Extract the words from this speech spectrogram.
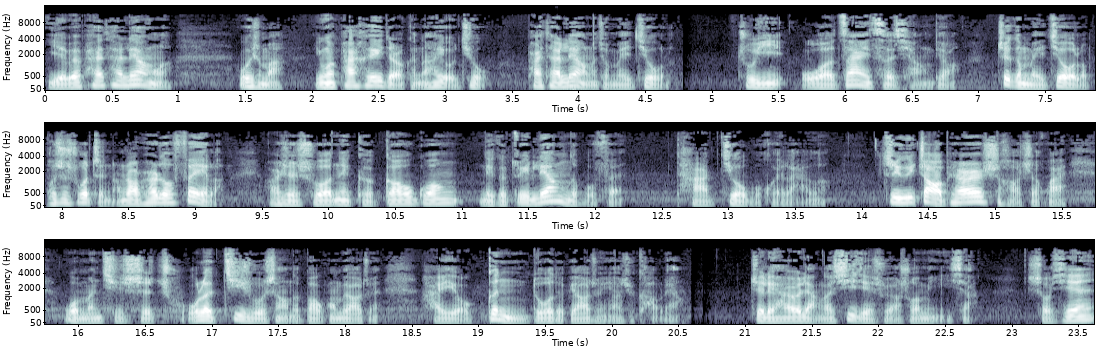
也别拍太亮了。为什么？因为拍黑点可能还有救，拍太亮了就没救了。注意，我再次强调，这个没救了，不是说整张照片都废了，而是说那个高光、那个最亮的部分，它救不回来了。至于照片是好是坏，我们其实除了技术上的曝光标准，还有更多的标准要去考量。这里还有两个细节需要说明一下。首先，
